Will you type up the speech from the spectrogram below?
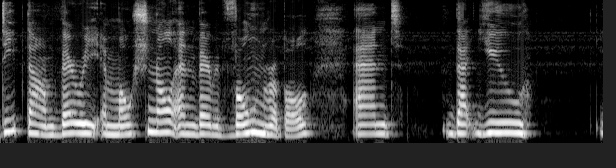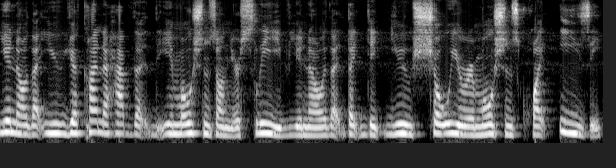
deep down very emotional and very vulnerable and that you you know that you you kind of have the, the emotions on your sleeve you know that, that, that you show your emotions quite easy.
